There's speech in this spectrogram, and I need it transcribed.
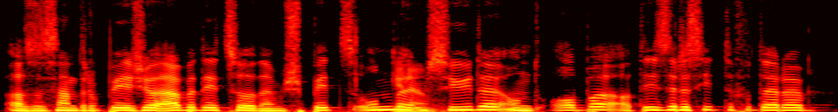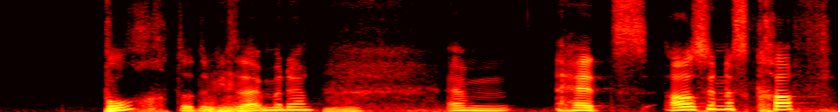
also Saint-Tropez ist ja eben dort so an dem Spitz unten genau. im Süden und oben an dieser Seite von dieser Bucht, oder wie mhm. sagen wir das, mhm. ähm, hat es auch so ein Kaff,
